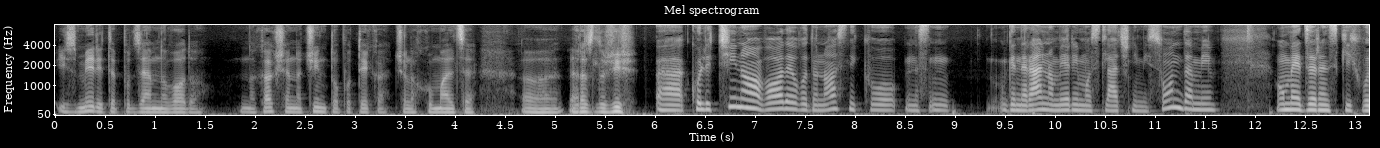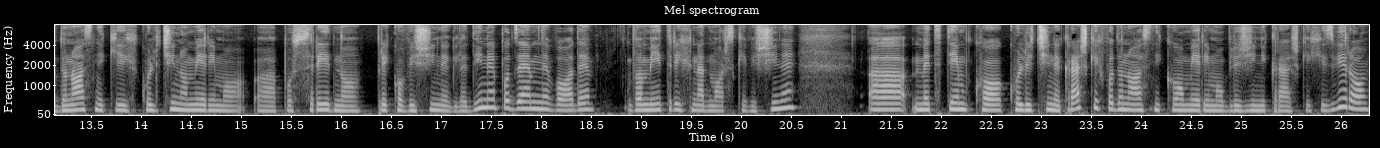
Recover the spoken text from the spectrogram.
izmerite podzemno vodo? Na kakšen način to poteka, če lahko malce uh, razložiš? Uh, količino vode v vodonosniku generalno merimo s tlačnimi sondami. V medzrnskih vodonosnikih količino merimo uh, posredno preko višine gladine podzemne vode v metrih nadmorske višine, uh, medtem ko količine kraških vodonosnikov merimo v bližini kraških izvirov,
